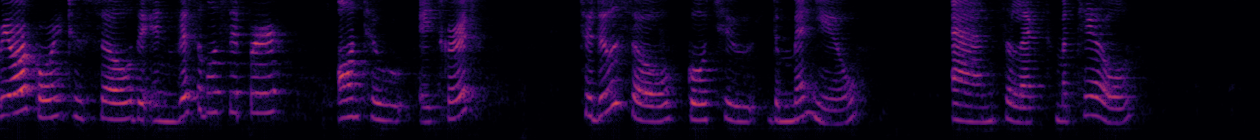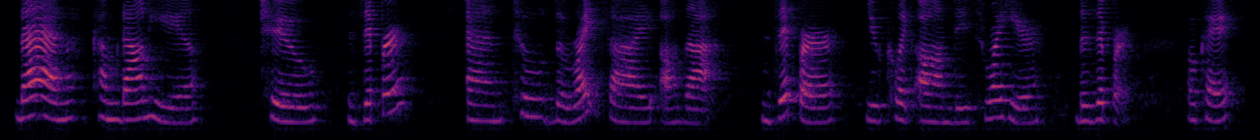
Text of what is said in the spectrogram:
We are going to sew the invisible zipper onto a skirt. To do so, go to the menu and select material. Then come down here to zipper and to the right side of that zipper you click on this right here the zipper okay?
